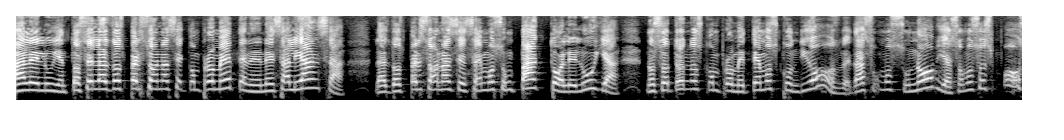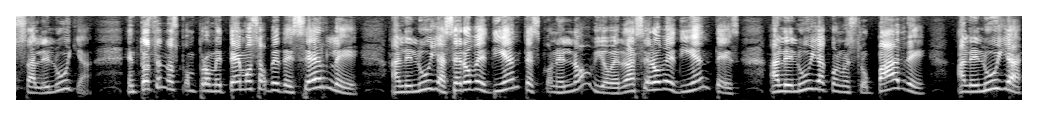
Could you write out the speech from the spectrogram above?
Aleluya. Entonces las dos personas se comprometen en esa alianza. Las dos personas hacemos un pacto. Aleluya. Nosotros nos comprometemos con Dios, ¿verdad? Somos su novia, somos su esposa. Aleluya. Entonces nos comprometemos a obedecerle. Aleluya. Ser obedientes con el novio, ¿verdad? Ser obedientes. Aleluya. Con nuestro Padre. Aleluya.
